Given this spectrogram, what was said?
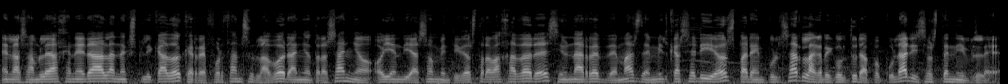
En la Asamblea General han explicado que refuerzan su labor año tras año. Hoy en día son 22 trabajadores y una red de más de mil caseríos para impulsar la agricultura popular y sostenible.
